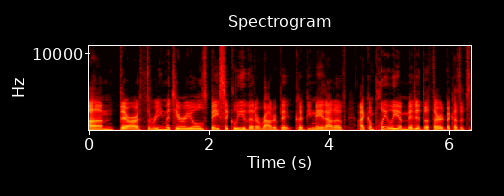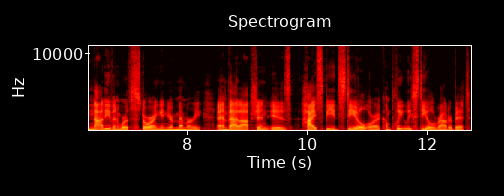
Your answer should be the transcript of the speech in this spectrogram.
Um, there are three materials basically that a router bit could be made out of. I completely omitted the third because it's not even worth storing in your memory. And that option is high speed steel or a completely steel router bit.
